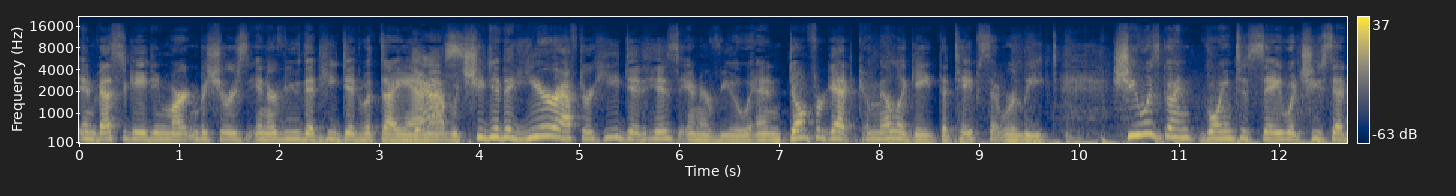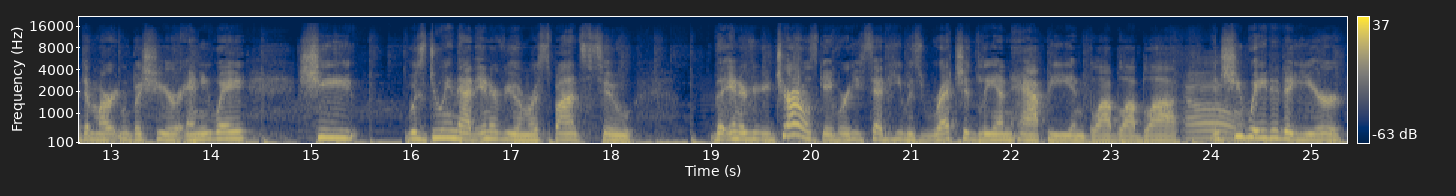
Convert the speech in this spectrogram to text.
investigating Martin Bashir's interview that he did with Diana, Yes. which she did a year after he did his interview. And don't forget Camilla Gate, the tapes that were leaked. She was going going to say what she said to Martin Bashir anyway. She was doing that interview in response to the interview Charles gave where he said he was wretchedly unhappy and blah blah blah. And she waited a year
